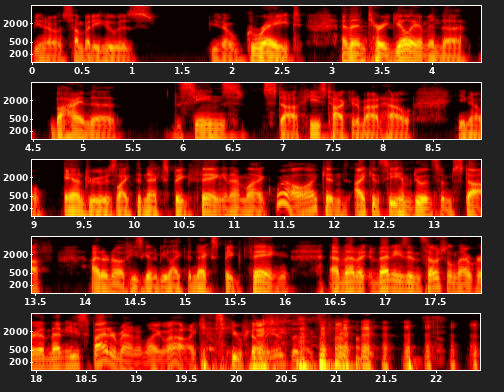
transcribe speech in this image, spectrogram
you know somebody who was you know great, and then Terry Gilliam in the behind the the scenes stuff, he's talking about how you know Andrew is like the next big thing, and I'm like, well, I can I can see him doing some stuff. I don't know if he's going to be like the next big thing, and then uh, then he's in Social Network, and then he's Spider Man. I'm like, wow, I guess he really is the next big thing.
